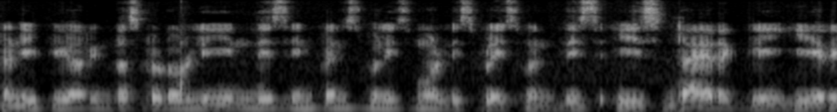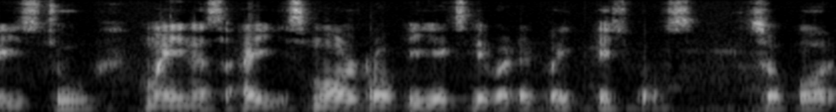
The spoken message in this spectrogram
And if you are interested only in this infinitesimally small displacement this is directly e raised to minus i small rho px divided by h cross. So for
